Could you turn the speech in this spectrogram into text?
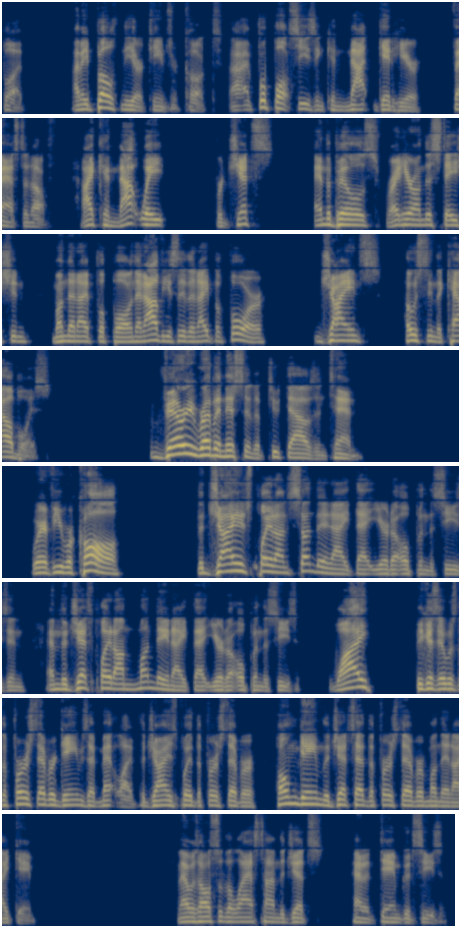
But I mean, both New York teams are cooked. Uh, football season cannot get here fast enough. I cannot wait for Jets and the Bills right here on this station Monday Night Football, and then obviously the night before, Giants hosting the Cowboys very reminiscent of 2010, where if you recall, the Giants played on Sunday night that year to open the season, and the Jets played on Monday night that year to open the season. Why? Because it was the first ever games at MetLife. The Giants played the first ever home game. The Jets had the first ever Monday night game. And that was also the last time the Jets had a damn good season.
